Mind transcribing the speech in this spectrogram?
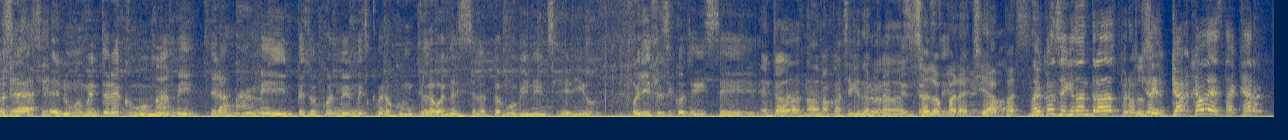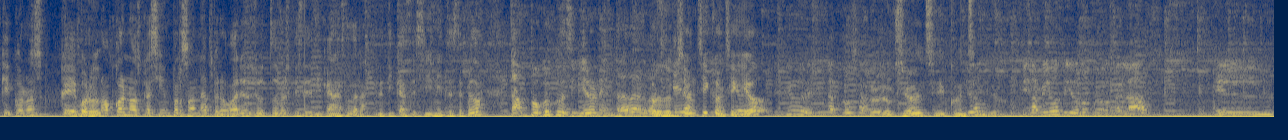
O Sí, sea, sí, sí. en un momento era como mame, era mame, empezó con memes, pero como que la banda sí se lo tomó bien en serio. Oye, ¿tú sí conseguiste Entradas, no, no he conseguido entradas. Solo para Chiapas. No he conseguido entradas, pero quiero- sí. ca- cabe destacar que conozco, que bueno, Por- no conozco así en persona, pero varios youtubers que se dedican a esto de las críticas de cine y todo este pedo, tampoco consiguieron entradas. ¿Producción sí consiguió? Yo quiero, yo quiero decir una cosa. producción? Sí, Yo- consiguió. mis amigos y yo nos fuimos en la apps. El,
